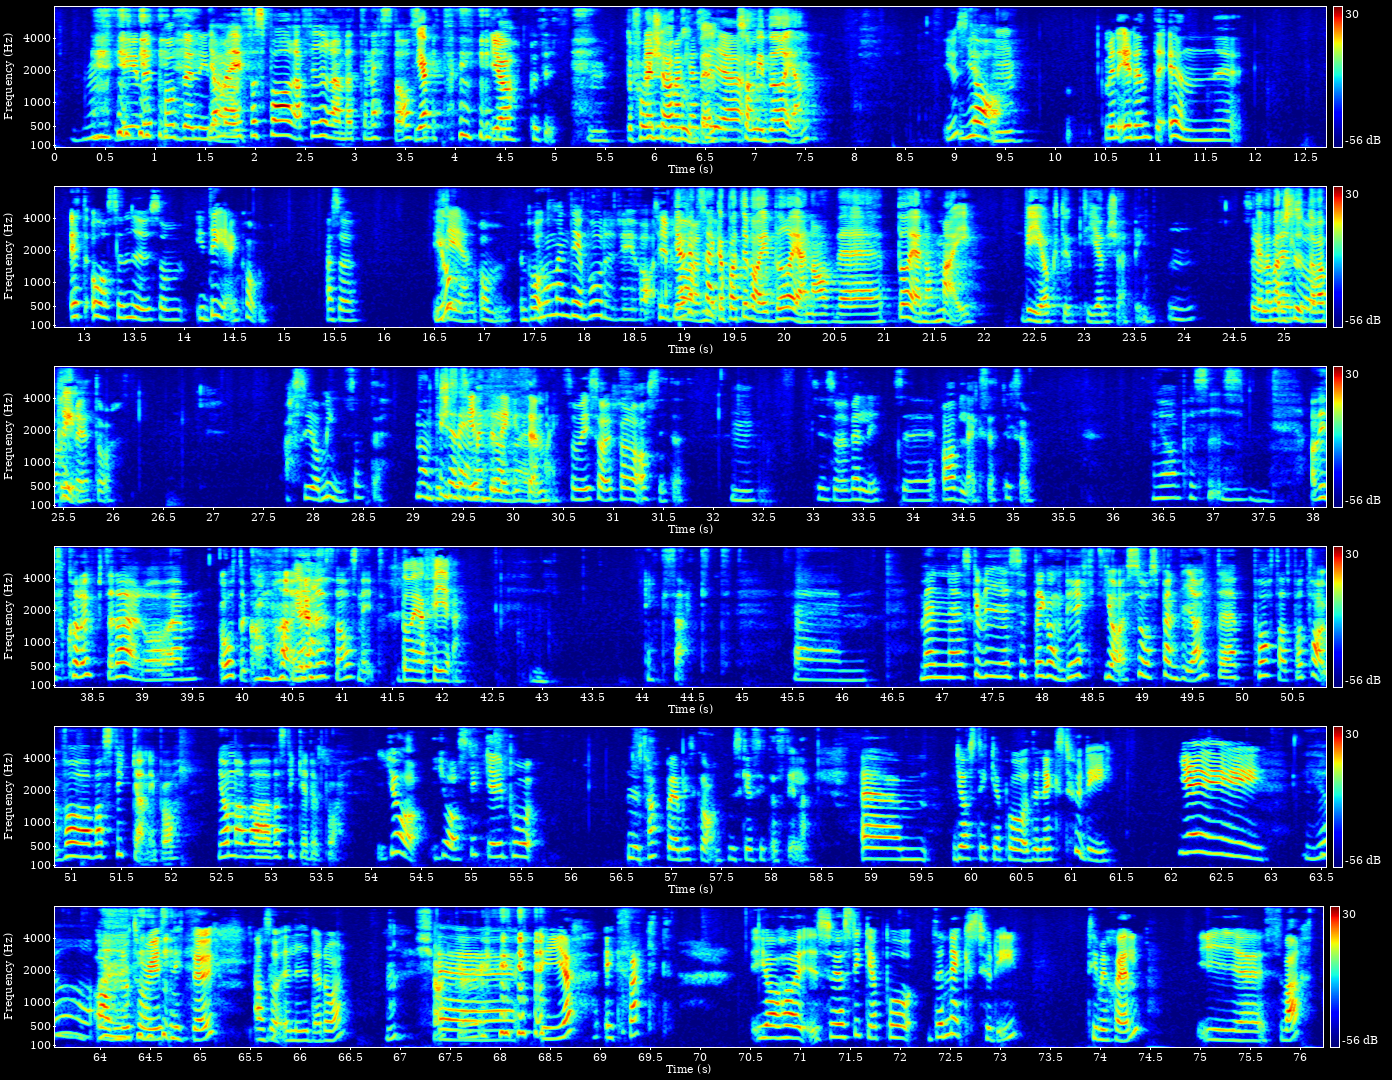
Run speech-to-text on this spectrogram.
Leve podden idag. Ja, men vi får spara firandet till nästa avsnitt. Ja, precis. Mm. Då får vi Men köra man kan bubbel säga- som i början. Just det. ja, Mm. Men är det inte en... eh, Ett år sedan nu som idén kom? Alltså, Jo. idén om en podd. jo men det borde det ju vara. Typ. Jag är rätt säker på att det var i början av, eh, början av maj vi åkte upp till Jönköping. Mm. Eller var det vi slutet av april? Alltså jag minns inte. Det Någonting känns det var jättelänge sedan, maj. som vi sa i förra avsnittet. Mm. Det känns som väldigt eh, avlägset liksom. Ja, precis. Ja, vi får kolla upp det där och äm, återkomma i Ja. nästa avsnitt. Börja fira. Exakt. Ehm, men eh, ska vi sätta igång direkt? Jag är så spänd. Vi har inte pratat på ett tag. Vad, vad stickar ni på? Jonna, vad, vad stickar du på? Ja, jag stickar ju på... Nu tappar jag mitt garn, nu ska jag sitta stilla. Ehm, jag stickar på The Next Hoodie. Yay! Ja. Av Notorious Knitter. Alltså Elida då. Shocker. Eh, ja, exakt. Jag har, så jag stickar på The Next Hoodie till mig själv i eh, svart.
